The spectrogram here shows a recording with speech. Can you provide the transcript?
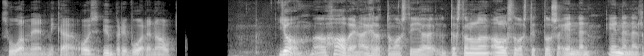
Suomeen, mikä olisi ympäri vuoden auki? Joo, haaveena ehdottomasti ja tästä ollaan alustavasti tuossa ennen, ennen näitä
